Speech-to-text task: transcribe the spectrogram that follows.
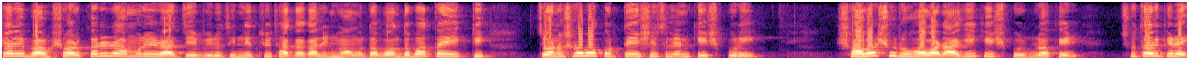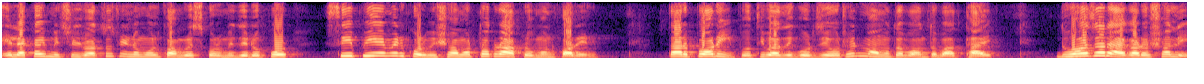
সালে বাম সরকারের আমলে রাজ্যের বিরোধী নেত্রী থাকাকালীন মমতা বন্দ্যোপাধ্যায় একটি জনসভা করতে এসেছিলেন কেশপুরে। সভা শুরু হওয়ার আগে কেশপুর ব্লকের ছুতারগেরা এলাকায় মিছিলরত তৃণমূল কংগ্রেস কর্মীদের ওপর সিপিএম এর কর্মী সমর্থকরা আক্রমণ করেন। তারপরেই প্রতিবাদে গর্জে ওঠেন মমতা বন্দ্যোপাধ্যায়। দু হাজার এগারো সালে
